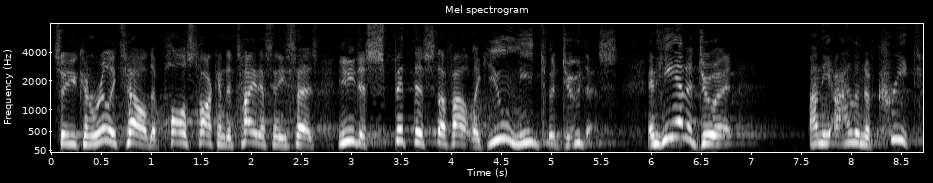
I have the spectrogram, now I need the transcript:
So you can really tell that Paul's talking to Titus and he says, you need to spit this stuff out. Like, you need to do this. And he had to do it on the island of Crete,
